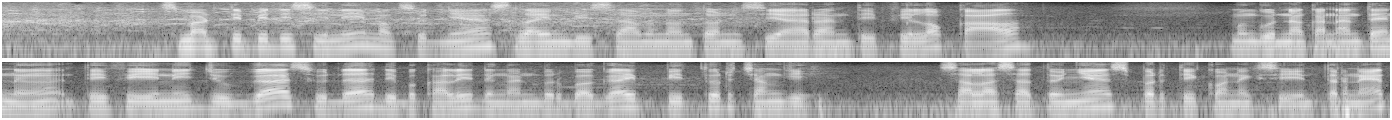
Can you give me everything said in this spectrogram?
Smart TV di sini maksudnya selain bisa menonton siaran TV lokal menggunakan antena, TV ini juga sudah dibekali dengan berbagai fitur canggih. Salah satunya seperti koneksi internet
